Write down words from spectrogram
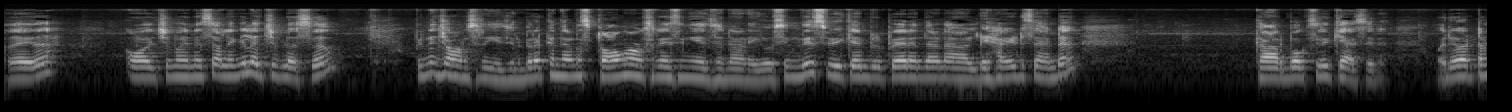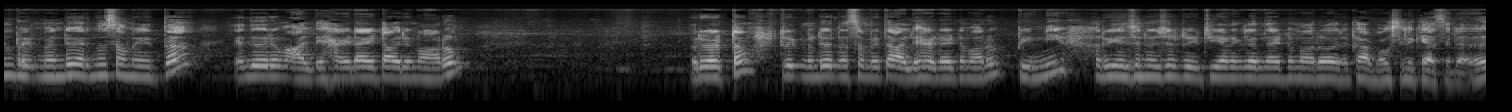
അതായത് ഒ എച്ച് മൈനസ് അല്ലെങ്കിൽ എച്ച് പ്ലസ് പിന്നെ ജോൺസ് ഏജന്റ് ഇവരൊക്കെ എന്താണ്? സ്ട്രോങ് ഓക്സിഡൈസിങ് ഏജന്റ് ആണ്. Using this we can prepare എന്താണ്? ആൽഡിഹൈഡ്സ് ആൻഡ് കാർബോക്സിലിക് ആസിഡ് ഒരു വട്ടം ട്രീറ്റ്മെന്റ് വരുന്ന സമയത്ത് എന്ത് വരും? ആൽഡിഹൈഡായിട്ട് അവർ മാറും. ഒരു വട്ടം ട്രീറ്റ്മെന്റ് വരുന്ന സമയത്ത് ആൽഡിഹൈഡായിട്ട് മാറും. പിന്നെയും റിയേജൻ വെച്ച് ട്രീറ്റ് ചെയ്യുകയാണെങ്കിൽ എന്തായിട്ട് മാറും? ഒരു കാർബോക്സിലിക് ആസിഡ് അത്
